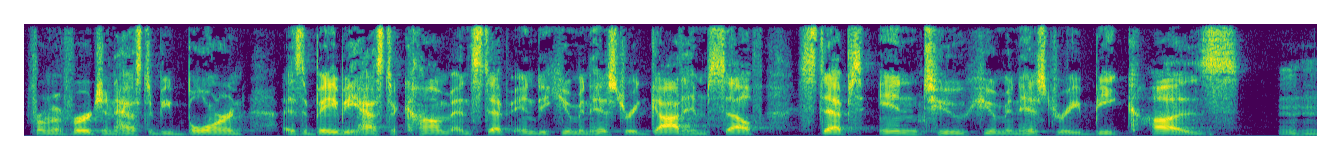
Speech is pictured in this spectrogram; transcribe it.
from a virgin, has to be born as a baby, has to come and step into human history. God Himself steps into human history because mm-hmm.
